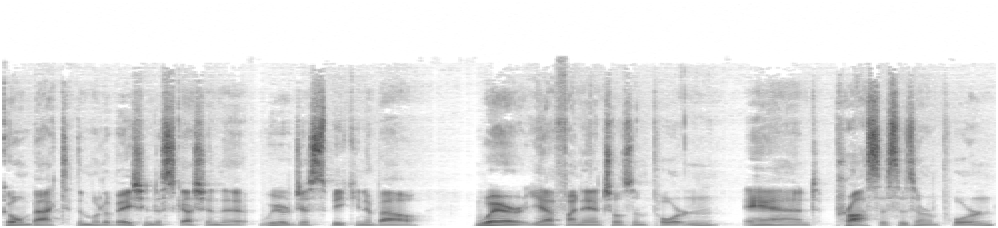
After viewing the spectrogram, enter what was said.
Going back to the motivation discussion that we were just speaking about, where, yeah, financials important and processes are important,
